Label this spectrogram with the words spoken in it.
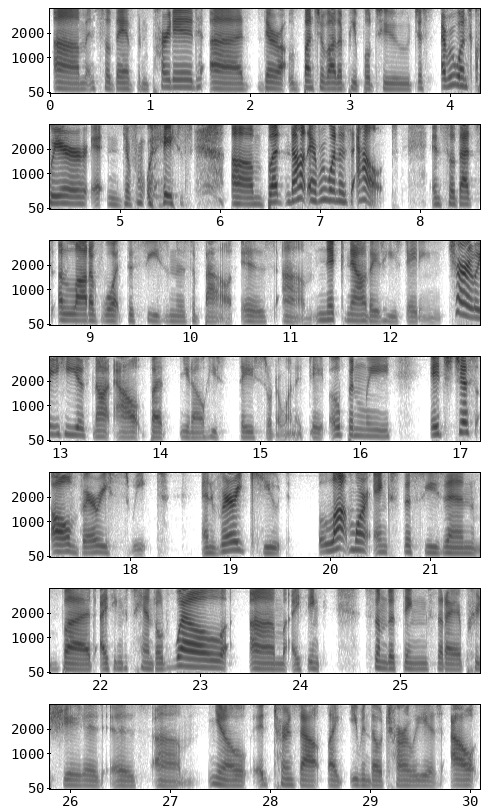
Um, and so they have been parted. Uh, there are a bunch of other people too. Just everyone's queer in different ways, um, but not everyone is out. And so that's a lot of what the season is about. Is um, Nick now that he's dating Charlie, he is not out, but you know he's they sort of want to date openly. It's just all very sweet and very cute a lot more angst this season, but I think it's handled well. Um, I think some of the things that I appreciated is, um, you know, it turns out like even though Charlie is out,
